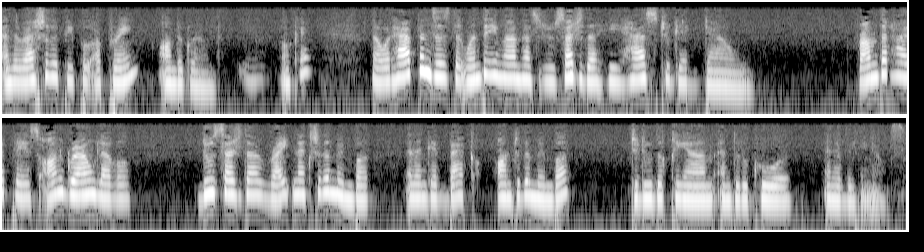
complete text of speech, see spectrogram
And the rest of the people are praying on the ground. Yeah. Okay? Now what happens is that when the imam has to do sajda, he has to get down from that high place on ground level, do sajda right next to the mimbar, and then get back onto the mimbar to do the qiyam and the ruku and everything else.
